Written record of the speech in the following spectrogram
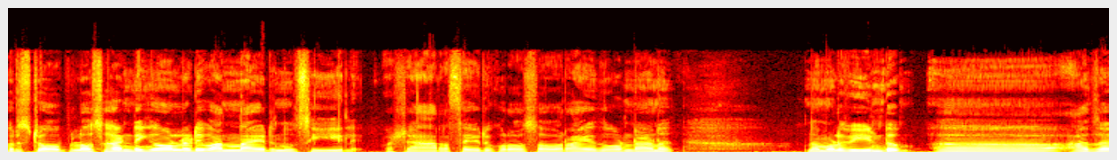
ഒരു സ്റ്റോപ്പ് ലോസ് ഹണ്ടിങ് ഓൾറെഡി വന്നായിരുന്നു സിയിൽ പക്ഷേ ആർ എസ് ഐ ഒരു ക്രോസ് ഓവർ ആയതുകൊണ്ടാണ് നമ്മൾ വീണ്ടും അത്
